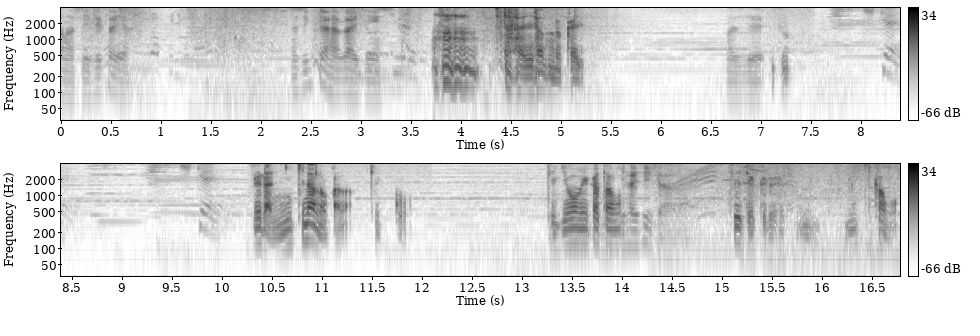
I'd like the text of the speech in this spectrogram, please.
悲しい世界や。悲しい世界破壊神。下入らんのかい。マジで俺ら人気なのかな？結構。敵も味方もついてくる、うん、人気かも。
